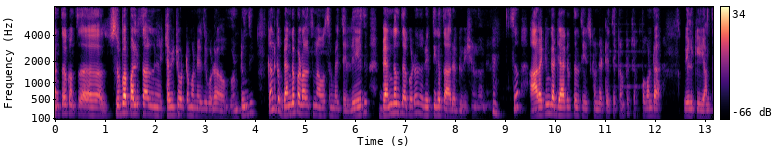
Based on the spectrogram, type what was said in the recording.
ఎంతో కొంత శుభ ఫలితాలని చవి చూడటం అనేది కూడా ఉంటుంది. కనుక బెంగపడాల్సిన అవసరం అయితే లేదు. బెంగంతా కూడా వ్యక్తిగత ఆరోగ్య విషయంలోనే. సో ఆ రకంగా జాగ్రత్తలు తీసుకున్నట్టయితే కనుక తప్పకుండా వీళ్ళకి అంత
